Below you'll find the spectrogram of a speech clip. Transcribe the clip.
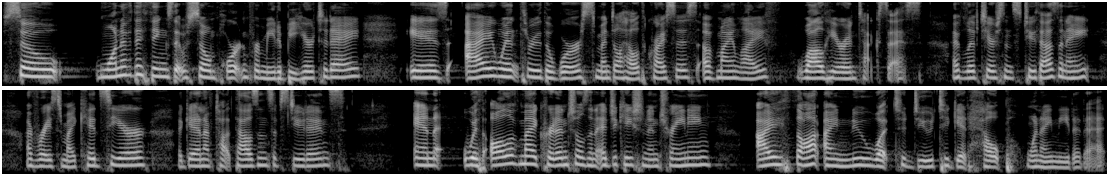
So, one of the things that was so important for me to be here today is I went through the worst mental health crisis of my life while here in Texas. I've lived here since 2008. I've raised my kids here. Again, I've taught thousands of students. And with all of my credentials and education and training, I thought I knew what to do to get help when I needed it.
